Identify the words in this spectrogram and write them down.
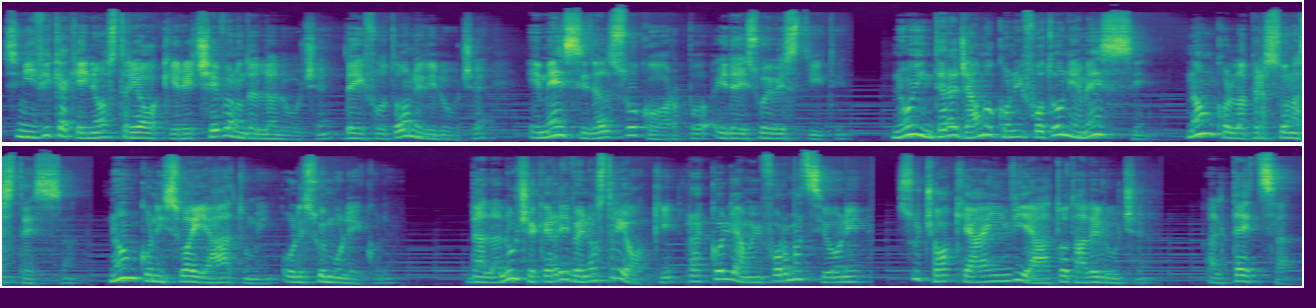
Significa che i nostri occhi ricevono della luce, dei fotoni di luce, emessi dal suo corpo e dai suoi vestiti. Noi interagiamo con i fotoni emessi, non con la persona stessa, non con i suoi atomi o le sue molecole. Dalla luce che arriva ai nostri occhi raccogliamo informazioni su ciò che ha inviato tale luce, altezza,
